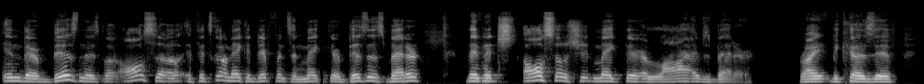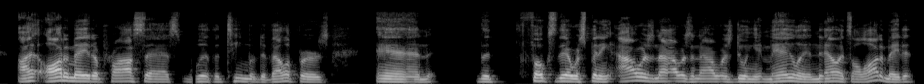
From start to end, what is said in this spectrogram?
in their business, but also if it's going to make a difference and make their business better, then it also should make their lives better, right? Because if I automate a process with a team of developers and the folks there were spending hours and hours and hours doing it manually, and now it's all automated,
